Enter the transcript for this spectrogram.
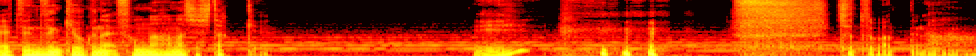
え、全然記憶ない。そんな話したっけ？え？ちょっと待ってな。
